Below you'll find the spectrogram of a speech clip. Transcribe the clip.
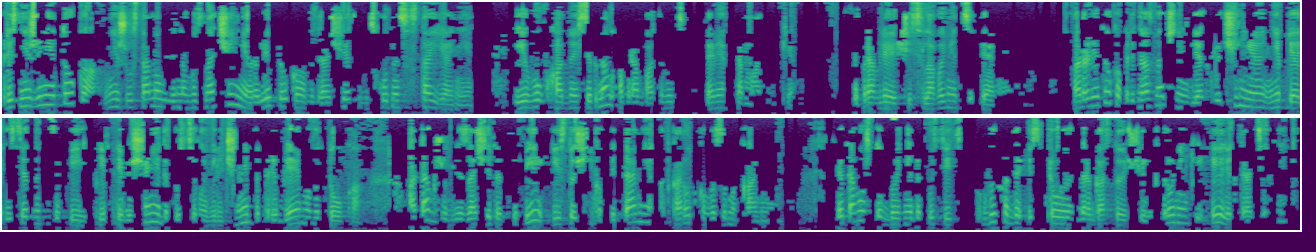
При снижении тока ниже установленного значения реле тока возвращается в исходное состояние, и его входной сигнал обрабатывается цепями автоматики, управляющей силовыми цепями. Реле тока предназначены для отключения неприоритетных цепей при превышении допустимой величины потребляемого тока, а также для защиты цепей и источников питания от короткого замыкания, для того, чтобы не допустить выхода из строя дорогостоящей электроники и электротехники.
